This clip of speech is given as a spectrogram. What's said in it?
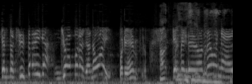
que el taxista diga, yo por allá no voy, por ejemplo. Ah, que el vendedor de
